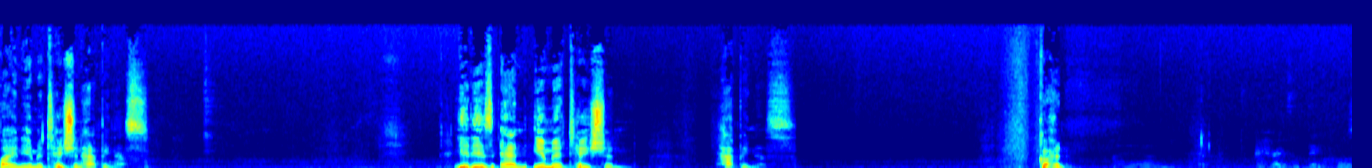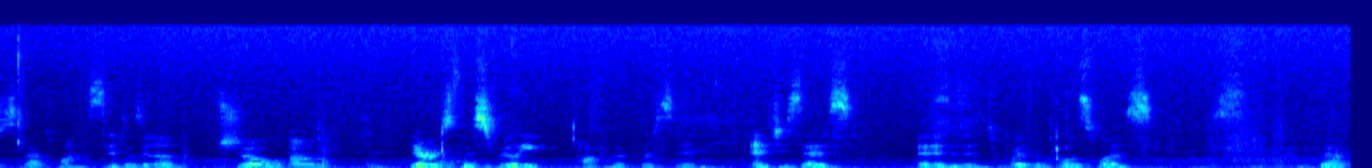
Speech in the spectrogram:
by an imitation happiness. It is an imitation happiness. Go ahead. I, um, I heard something close to that once. It was in a show. Um, there was this really popular person, and she says, and, and, and one of her quotes was that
